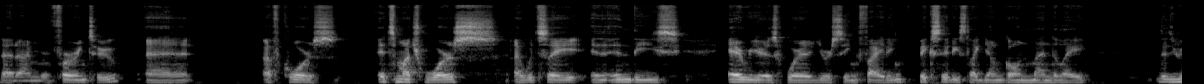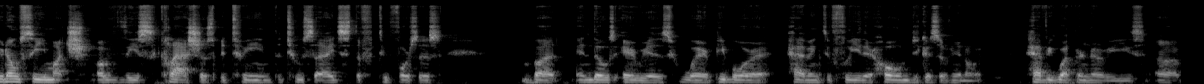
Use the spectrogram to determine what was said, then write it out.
that I'm referring to. And of course, it's much worse, I would say, in, in these areas where you're seeing fighting, big cities like Yangon, Mandalay, you don't see much of these clashes between the two sides, the two forces. But in those areas where people are having to flee their homes because of you know heavy weaponaries, uh,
